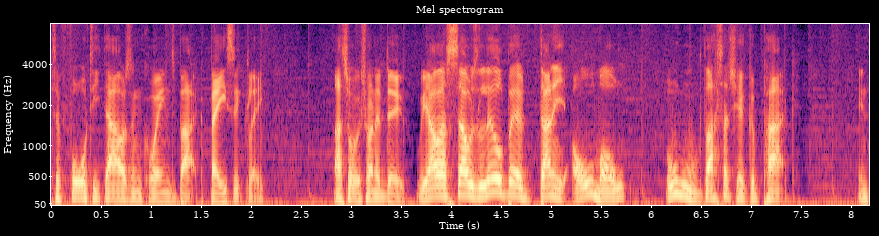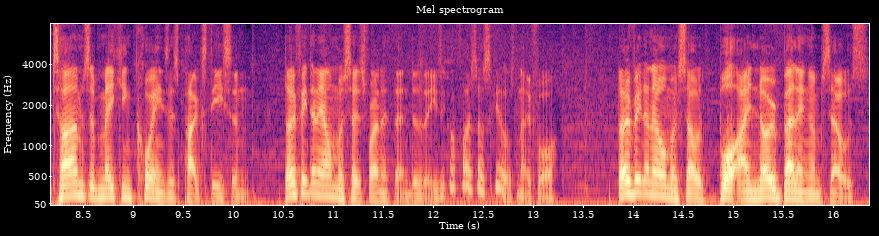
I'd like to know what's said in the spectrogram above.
to 40,000 coins back, basically. That's what we're trying to do. We have ourselves a little bit of Dani Olmo. Ooh, that's actually a good pack. In terms of making coins, this pack's decent. Don't think Dani Olmo says for anything, does he? He's got 5-star skills? No, 4. Don't think Dani Olmo sells, but I know Bellingham sells.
